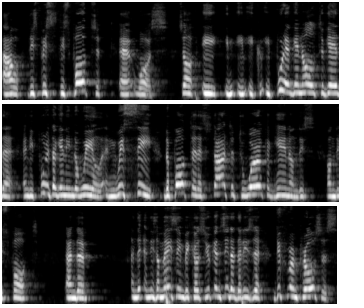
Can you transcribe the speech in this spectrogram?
how this piece, this pot uh, was. So he, he, he, he put it again all together and he put it again in the wheel. And we see the pot that has started to work again on this, on this pot. And, uh, and, and it's amazing because you can see that there is a different process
